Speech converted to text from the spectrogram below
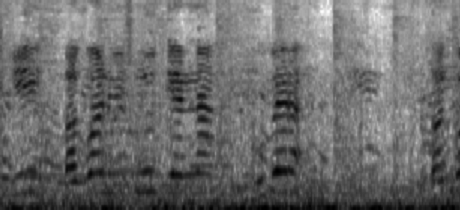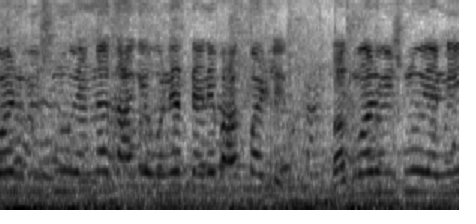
की भगवान विष्णू यांना उभे रा- भगवान विष्णू यांना जागे होण्यास त्याने भाग पाडले. भगवान विष्णू यांनी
